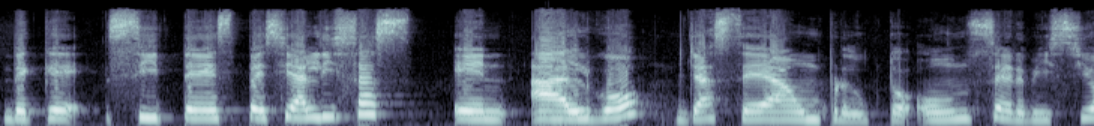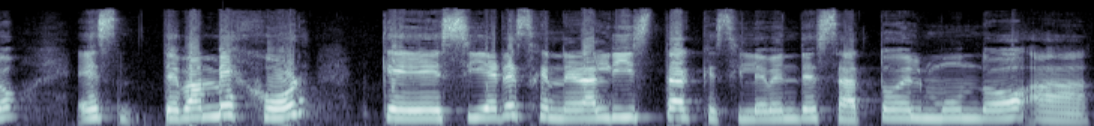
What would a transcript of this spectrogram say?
de que si te especializas en algo, ya sea un producto o un servicio, es, te va mejor que si eres generalista, que si le vendes a todo el mundo, a,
